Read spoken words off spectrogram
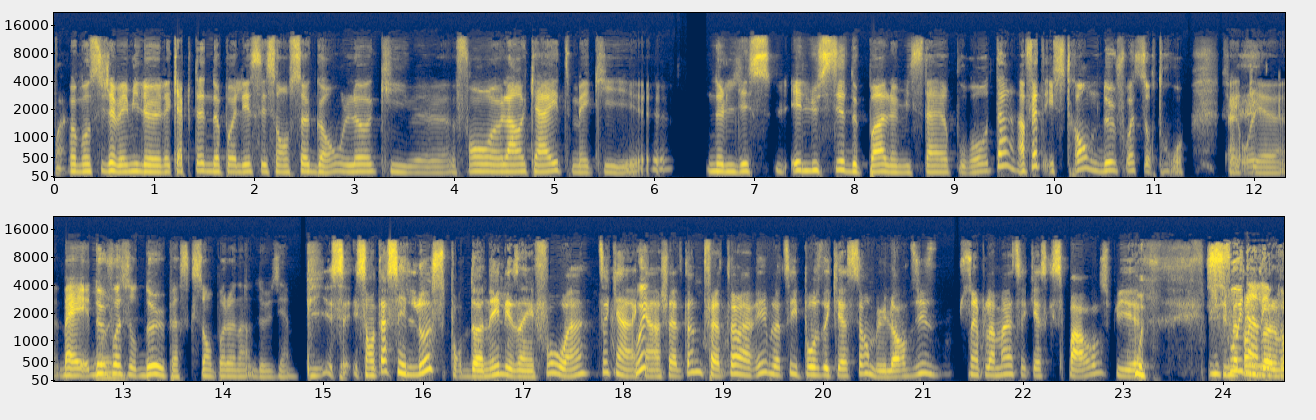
Ouais, moi aussi, j'avais mis le, le capitaine de police et son second, là, qui euh, font euh, l'enquête, mais qui euh, ne élucident pas le mystère pour autant. En fait, ils se trompent deux fois sur trois. Fait Ben que, oui. euh, ben, deux fois sur deux, parce qu'ils sont pas là dans le deuxième. Puis ils sont assez lousses pour donner les infos, hein? Tu sais, quand, Oui. quand Shelton Felter arrive, là, tu sais, il pose des questions, mais il leur dit tout simplement tu sais, qu'est-ce qui se passe. Puis, euh, Oui. Ils si, mettons, dans ils veulent les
